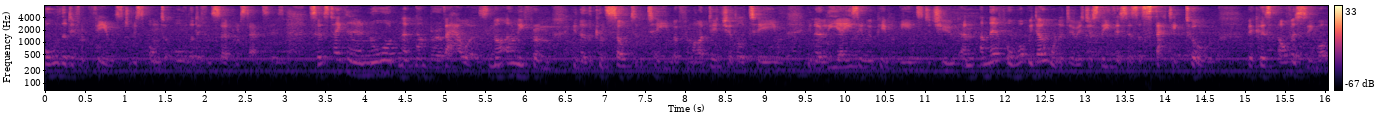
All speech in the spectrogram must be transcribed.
all the different fields to respond to all the different circumstances. So it's taken an inordinate number of hours, not only from you know the consultant team, but from our digital team, you know, liaising with people at the institute. And, and therefore, what we don't want to do is just leave this as a static tool. Because obviously what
